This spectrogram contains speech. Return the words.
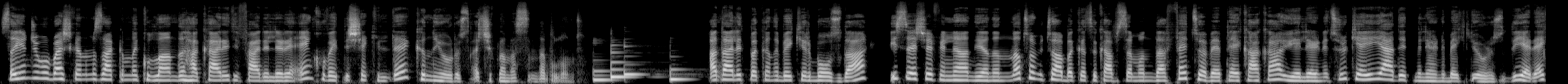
Sayın Cumhurbaşkanımız hakkında kullandığı hakaret ifadeleri en kuvvetli şekilde kınıyoruz açıklamasında bulundu. Adalet Bakanı Bekir Bozdağ, İsveç ve Finlandiya'nın NATO mütabakatı kapsamında FETÖ ve PKK üyelerini Türkiye'ye iade etmelerini bekliyoruz diyerek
